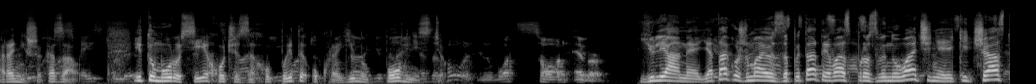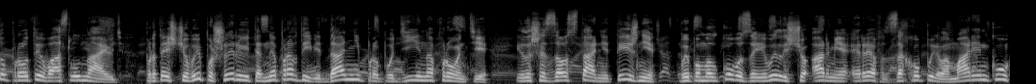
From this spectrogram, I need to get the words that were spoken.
раніше казали. І тому Росія хоче захопити Україну повністю. Юліане, я також маю запитати вас про звинувачення, які часто проти вас лунають, про те, що ви поширюєте неправдиві дані про події на фронті. І лише за останні тижні ви помилково заявили, що армія РФ захопила Мар'їнку,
